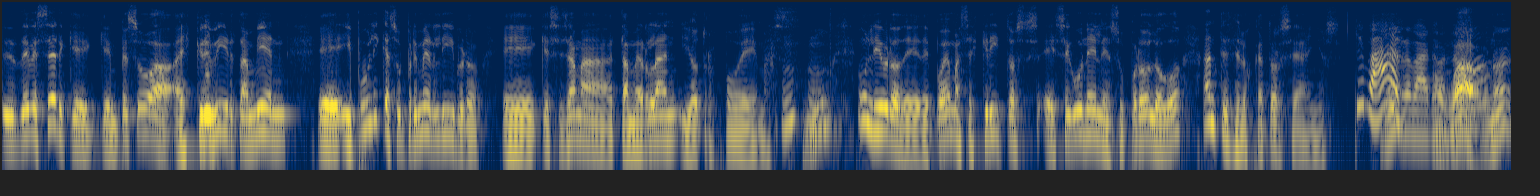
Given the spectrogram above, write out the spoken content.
eh, debe ser que, que empezó a, a escribir también eh, y publica su primer libro eh, que se llama Tamerlán y otros poemas. ¿Mm? Un libro de, de poemas escritos, eh, según él, en su prólogo, antes de los 14 años. Qué bárbaro, Oh, ¿no? guau, ¿no?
